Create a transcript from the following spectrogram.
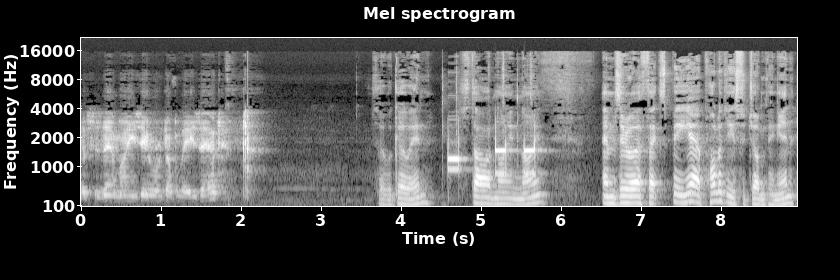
This is MI0AAZ. So we'll go in. Star 99. M0FXB. Yeah, apologies for jumping in.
